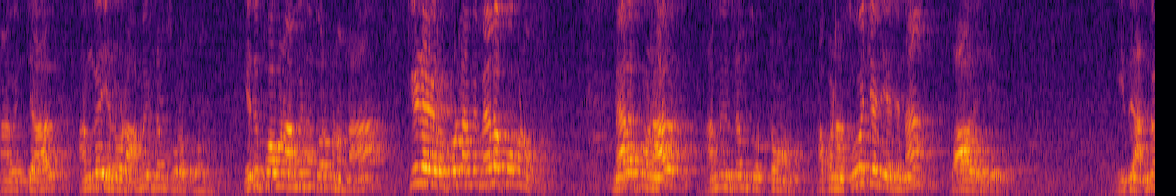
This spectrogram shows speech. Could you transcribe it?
நான் வச்சால் அங்கே என்னோடய அமிர்தம் சுரக்கும் எது போகணும் அமிர்தம் சுரக்கணும்னா கீழே இருக்கிற பொருள் அங்கே மேலே போகணும். மேலே போனால் அமிர்தம் சுட்டும். அப்போ நான் சுவைச்சது எதுன்னா வாழை இது அங்கே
